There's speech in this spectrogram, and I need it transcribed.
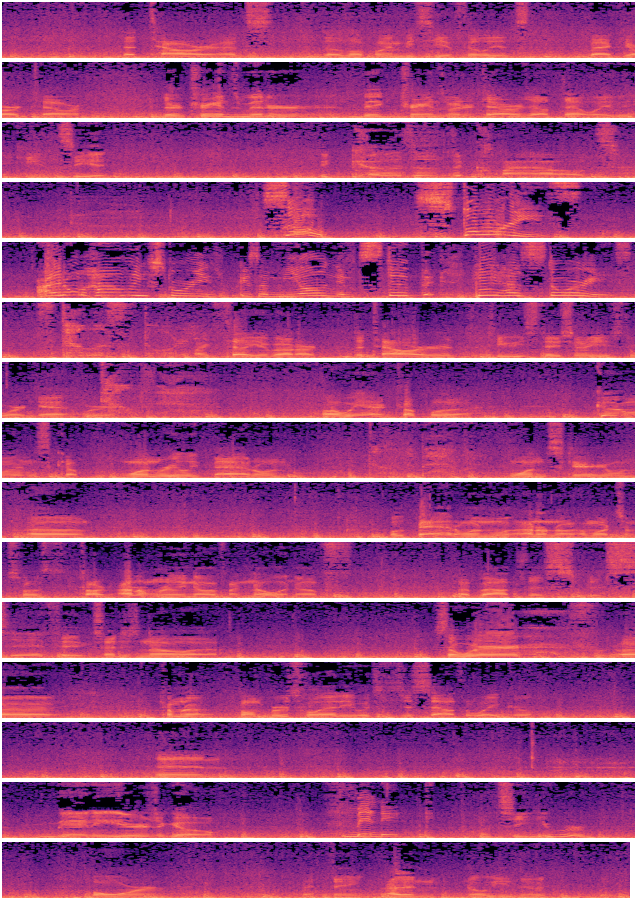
That tower, that's the local NBC affiliate's backyard tower. Their transmitter, big transmitter towers out that way, but you can't see it because of the clouds. So, stories. I don't have any stories because I'm young and stupid. He has stories. Tell us stories. I can tell you about our the tower at the TV station I used to work at. Where well, we had a couple of good ones, couple one really bad one, one scary one. Um, well, the bad one, I don't know how much I'm supposed to talk. I don't really know if I know enough about the specifics. I just know. Uh, so we're uh, coming up on Bruceville-Eddy, which is just south of Waco. And many years ago, Many. let's see, you were born, I think. I didn't know you then.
